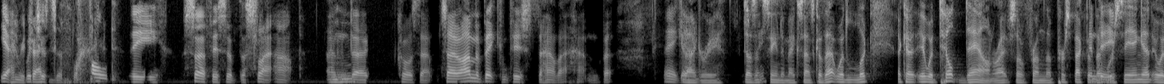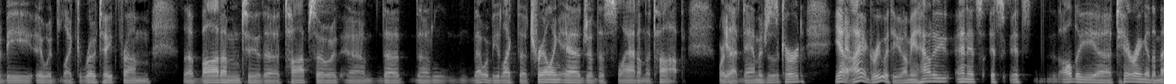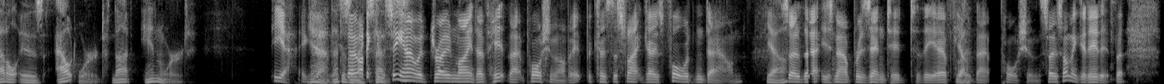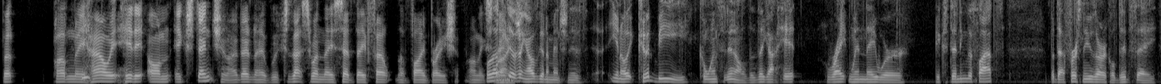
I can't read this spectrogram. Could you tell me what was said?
Yeah, and which retracted is the slat. fold the surface of the slat up and Mm-hmm. uh, cause that. So I'm a bit confused as to how that happened, but there you go. yeah, I agree. Doesn't seem to make sense because that would look okay. It would tilt down, right? So from the perspective that we're seeing it, it would be it would like rotate from the bottom to the top. So it, um, the the that would be like the trailing edge of the slat on the top where Yeah. that damage has occurred. Yeah, Yeah. I agree with you. I mean, how do you? And it's it's it's all the uh, tearing of the metal is outward, not inward. Yeah, exactly. that doesn't so make I can see how a drone might have hit that portion of it because the slat goes forward and down. Yeah. So that is now presented to the airflow, Yeah. that portion. So something could hit it, but but pardon me, how it hit it on extension, I don't know, because that's when they said they felt the vibration on extension. Well, that's the other thing I was going to mention is, uh, you know, it could be coincidental that they got hit right when they were extending the slats. But that first news article did say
